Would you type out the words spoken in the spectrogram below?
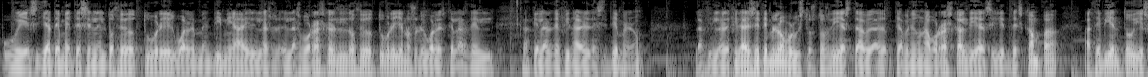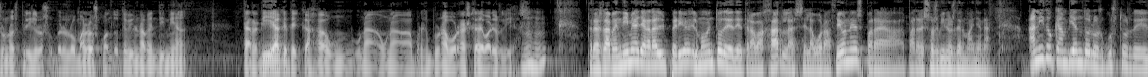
pues ya te metes en el 12 de octubre igual en Vendimia y las, las borrascas del 12 de octubre ya no son iguales que las del que las de finales de septiembre, ¿no? Las, las de finales de septiembre lo hemos visto estos días. Te ha, te ha, venido una borrasca, al día siguiente escampa, hace viento y eso no es peligroso. Pero lo malo es cuando te viene una vendimia tardía que te encaja una, una, por ejemplo, una borrasca de varios días. Tras la vendimia llegará el, periodo, el momento de, trabajar las elaboraciones para, para, esos vinos del mañana. ¿Han ido cambiando los gustos de,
